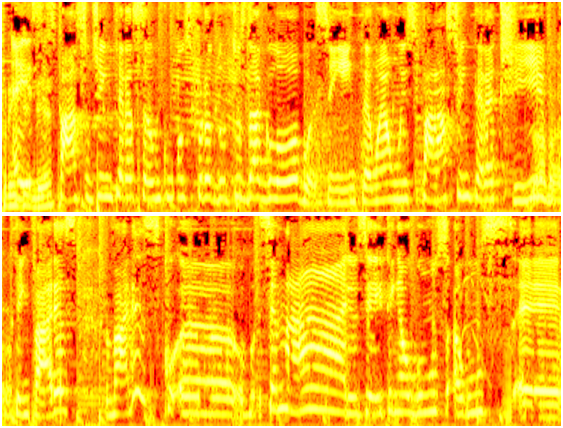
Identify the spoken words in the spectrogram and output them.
pra É esse entender. espaço de interação com os produtos da Globo, assim. Então é um espaço interativo que tem várias, várias ah, cenários e aí tem alguns, alguns, é,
